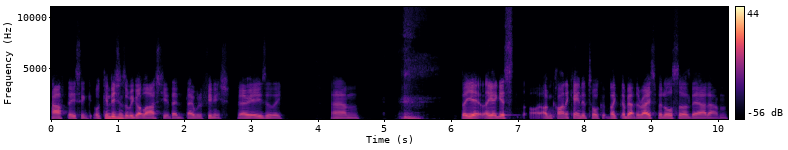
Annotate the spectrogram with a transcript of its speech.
half decent or conditions that we got last year. They they would have finished very easily. Um, but yeah, like I guess I'm kind of keen to talk like about the race, but also about um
